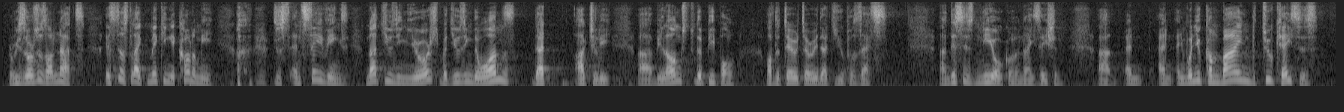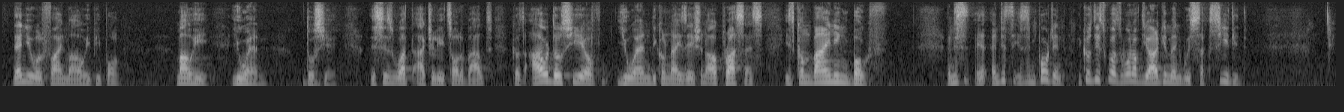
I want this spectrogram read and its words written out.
resources or not. It's just like making economy just, and savings, not using yours, but using the ones that actually uh, belongs to the people of the territory that you possess. And this is neo-colonization. Uh, and, and, and when you combine the two cases, then you will find Maohi people, Maohi UN dossier. This is what actually it's all about, because our dossier of UN decolonization, our process, is combining both. And this, is, and this is important, because this was one of the arguments we succeeded.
